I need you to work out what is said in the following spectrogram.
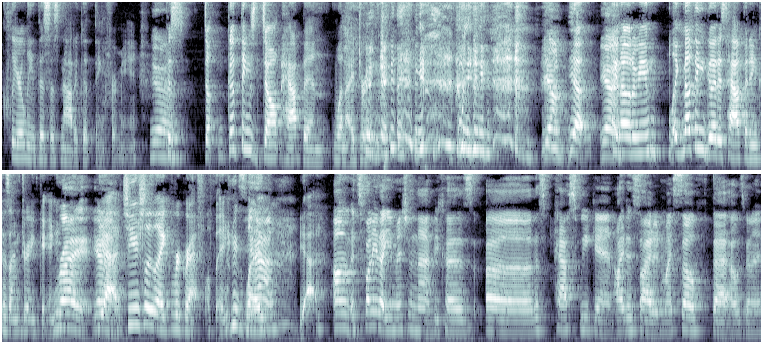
clearly this is not a good thing for me. Yeah. Because good things don't happen when I drink. Yeah. yeah. Yeah. You know what I mean? Like nothing good is happening because I'm drinking. Right. Yeah. Yeah. It's usually like regretful things. Like, Yeah. yeah. Um, it's funny that you mentioned that because uh, this past weekend I decided myself that I was gonna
